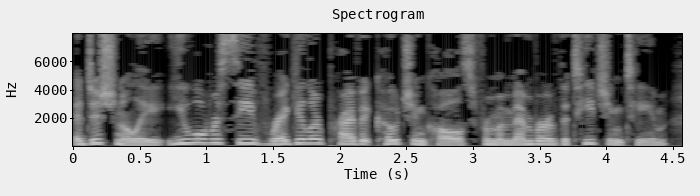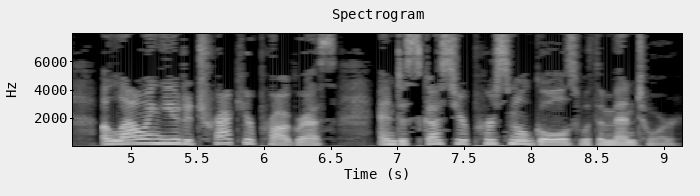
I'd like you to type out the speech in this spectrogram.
Additionally, you will receive regular private coaching calls from a member of the teaching team, allowing you to track your progress and discuss your personal goals with a mentor.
